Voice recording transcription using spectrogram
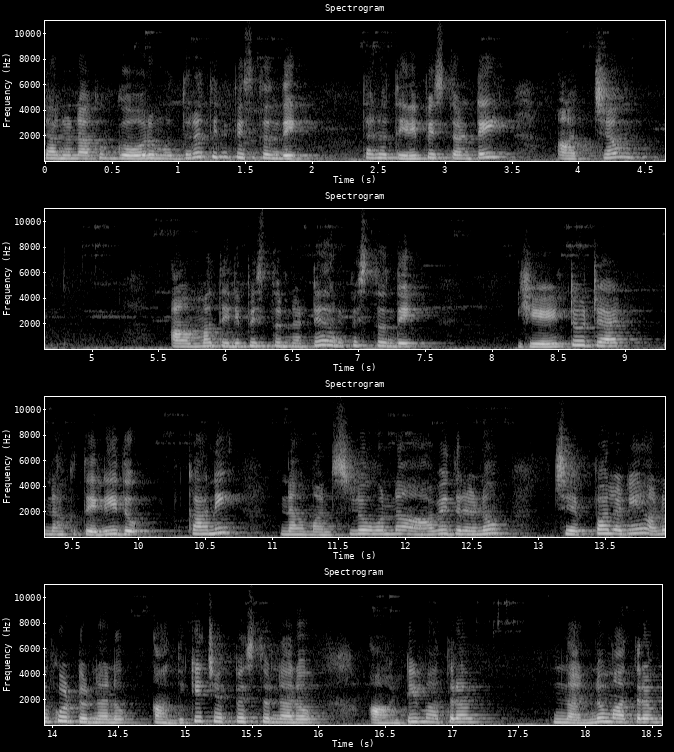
తను నాకు గోరు ముద్దలు తినిపిస్తుంది. తను తినిపిస్తుంటే అచ్చం అమ్మ తినిపిస్తున్నట్టే అనిపిస్తుంది. ఏంటో డాడ్ నాకు తెలీదు. కానీ నా మనసులో ఉన్న ఆవేదనను చెప్పాలని అనుకుంటున్నాను. అందుకే చెప్పేస్తున్నాను. ఆంటీ మాత్రం నన్ను మాత్రం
